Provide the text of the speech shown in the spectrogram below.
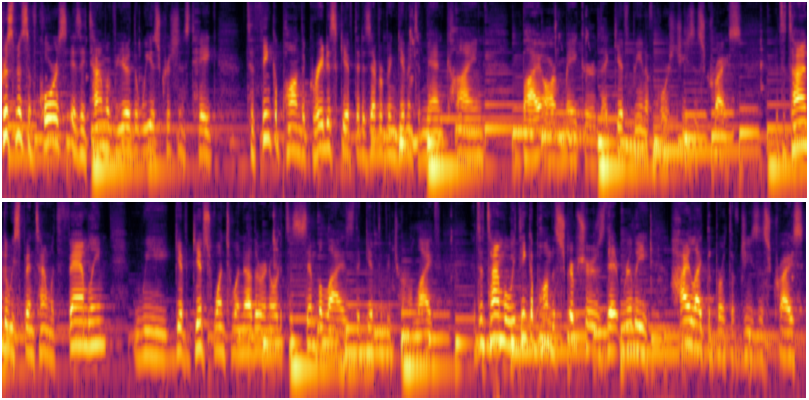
Christmas, of course, is a time of year that we as Christians take to think upon the greatest gift that has ever been given to mankind by our Maker. That gift being, of course, Jesus Christ. It's a time that we spend time with family. We give gifts one to another in order to symbolize the gift of eternal life. It's a time where we think upon the scriptures that really highlight the birth of Jesus Christ,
